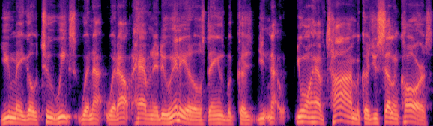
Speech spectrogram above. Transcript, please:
you may go two weeks without without having to do any of those things because you not you won't have time because you're selling cars.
